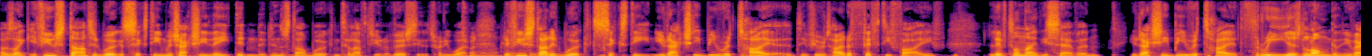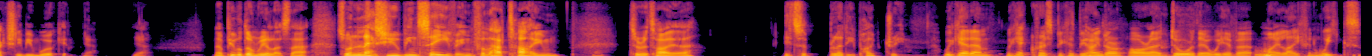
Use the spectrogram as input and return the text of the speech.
I was like, if you started work at 16, which actually they didn't, they didn't start work until after university, at 21. 21, But if you started work at 16, you'd actually be retired. If you retired at 55, lived till 97, you'd actually be retired three years longer than you've actually been working. Yeah. Yeah. Now, people don't realize that. So, unless you've been saving for that time Yeah. to retire, it's a bloody pipe dream. we get um we get Chris because behind our our uh, door there we have uh, my life in weeks,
